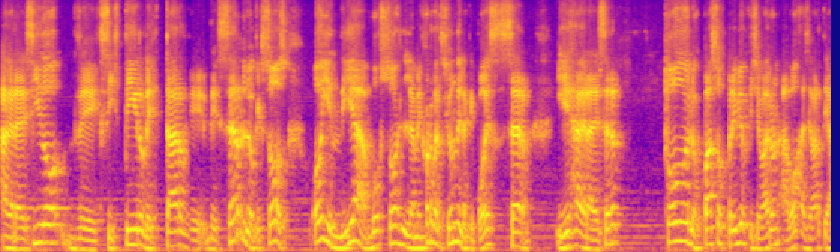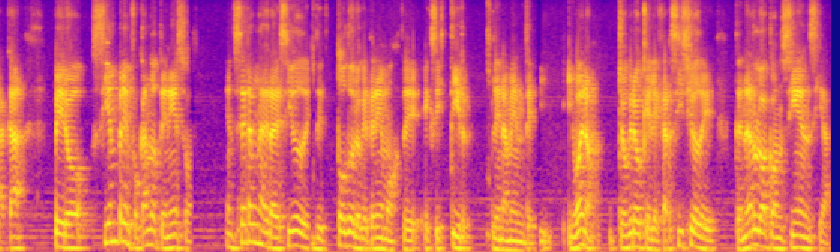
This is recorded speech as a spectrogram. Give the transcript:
agradecido de existir, de estar, de, ser lo que sos. Hoy en día vos sos la mejor versión de la que podés ser y es agradecer todos los pasos previos que llevaron a vos a llevarte acá, pero siempre enfocándote en eso, en ser un agradecido de, todo lo que tenemos, de existir plenamente. y bueno, yo creo que el ejercicio de tenerlo a conciencia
